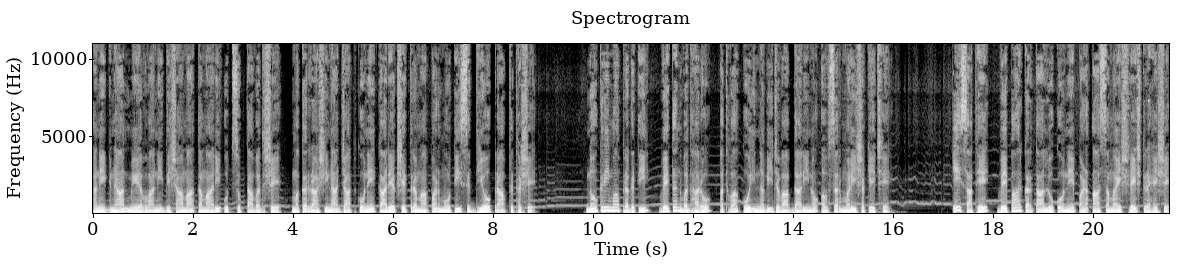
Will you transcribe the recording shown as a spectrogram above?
અને જ્ઞાન મેળવવાની દિશામાં તમારી ઉત્સુકતા વધશે. મકર રાશિના જાતકોને કાર્યક્ષેત્રમાં પણ મોટી સિદ્ધિઓ પ્રાપ્ત થશે. નોકરીમાં પ્રગતિ, વેતન વધારો અથવા કોઈ નવી જવાબદારીનો અવસર મળી શકે છે. એ સાથે વેપાર કરતા લોકોને પણ આ સમય શ્રેષ્ઠ રહેશે,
